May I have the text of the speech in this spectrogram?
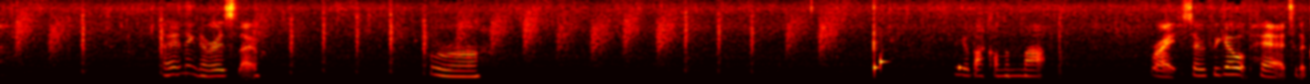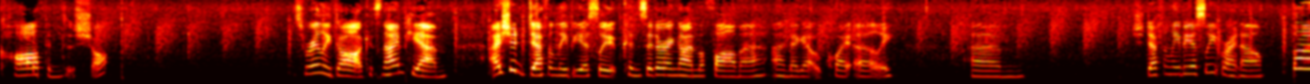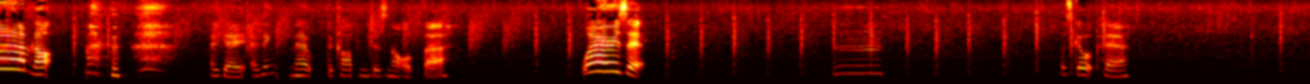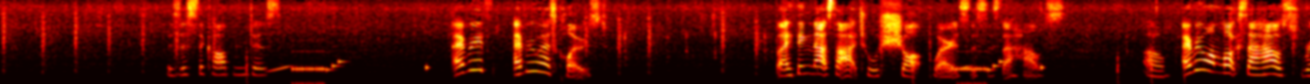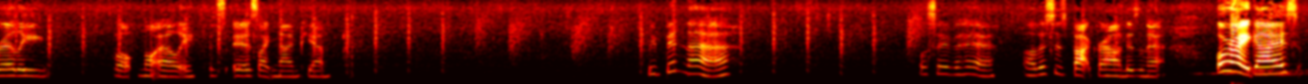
I don't think there is though. We go back on the map. Right, so if we go up here to the carpenter's shop. It's really dark. It's 9 p.m. I should definitely be asleep considering I'm a farmer and I get up quite early. Um, should definitely be asleep right now, but I'm not. okay, I think, no, the carpenter's not up there. Where is it? Let's go up here. Is this the carpenter's? Every everywhere's closed. But I think that's the actual shop, whereas this is their house. Oh, everyone locks their house really, well, not early. It's, it is like 9 p.m. We've been there. What's over here? Oh, this is background, isn't it? Alright, guys.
